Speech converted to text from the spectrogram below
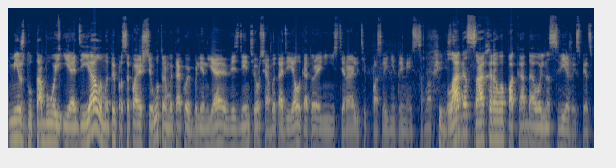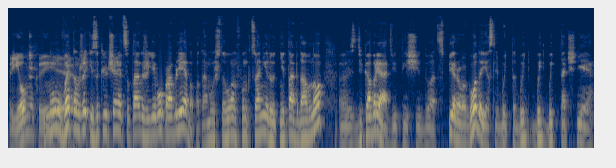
между тобой и одеялом, и ты просыпаешься утром и такой, блин, я весь день терся об это одеяло, которое они не стирали, типа, последние три месяца. Вообще не Благо, стирали, Сахарова пока довольно свежий спецприемник. И... Ну, в этом же и заключается также его проблема, потому что он функционирует не так давно, э, с декабря 2021 года, если быть, быть, быть, быть точнее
